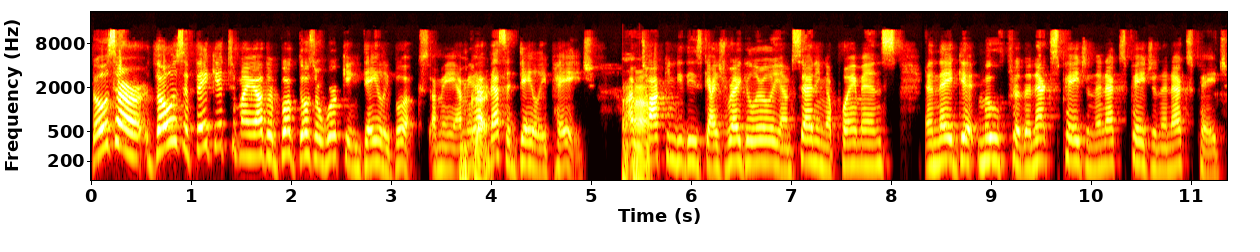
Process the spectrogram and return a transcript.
those are those. If they get to my other book, those are working daily books. I mean, I mean okay. that's a daily page. Uh-huh. I'm talking to these guys regularly. I'm setting appointments and they get moved to the next page and the next page and the next page.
